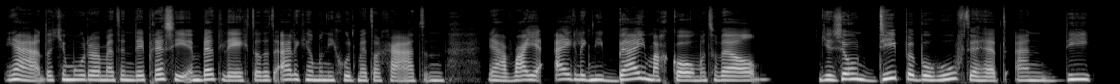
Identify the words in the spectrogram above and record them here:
ja, dat je moeder met een depressie in bed ligt, dat het eigenlijk helemaal niet goed met haar gaat. En ja, waar je eigenlijk niet bij mag komen, terwijl je zo'n diepe behoefte hebt aan die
